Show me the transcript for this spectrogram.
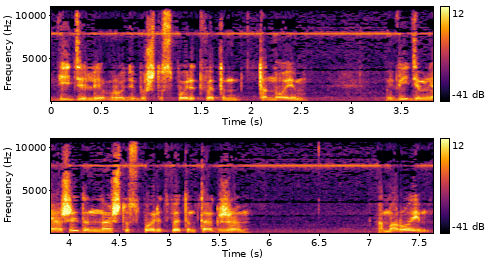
видели вроде бы, что спорят в этом Таноем, мы видим неожиданно, что спорят в этом также Амароим.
